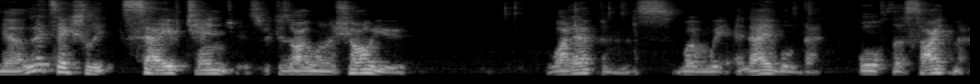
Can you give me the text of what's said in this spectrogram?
Now let's actually save changes because I want to show you what happens when we enable that author sitemap.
